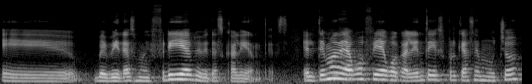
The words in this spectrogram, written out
eh, bebidas muy frías, bebidas calientes. El tema de agua fría y agua caliente es porque hace mucho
